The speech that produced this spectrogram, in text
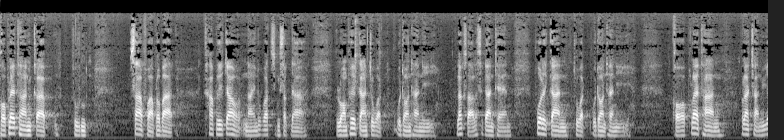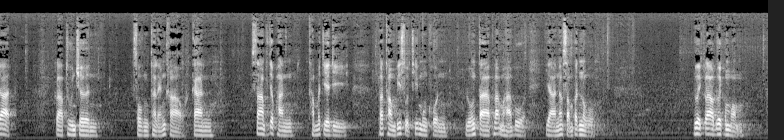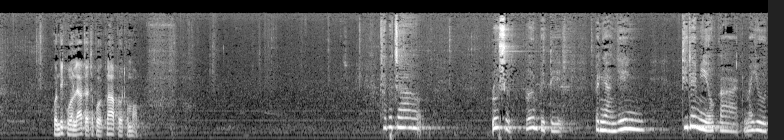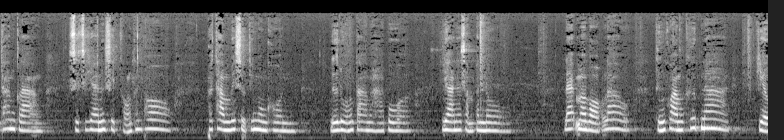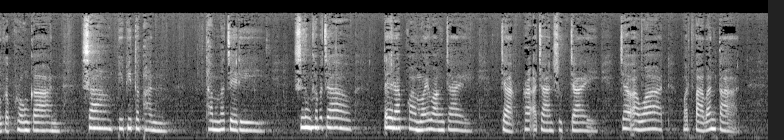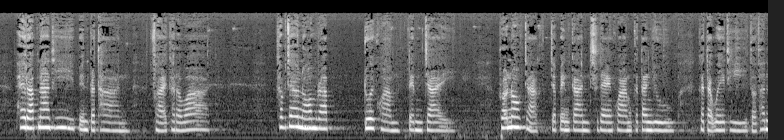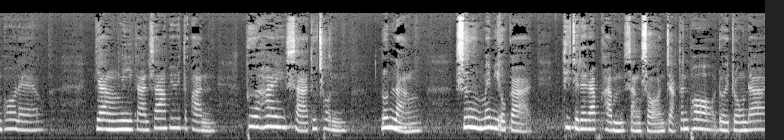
ขอพระทานกราบทูลทราบฝ่าพระบาท ข้าพระเจ้านายนุวัตสิงห์ศักดา รองผู้ว่าการจังหวัดอุดรธานี รักษาราชการแทน ผู้ราชการจังหวัดอุดรธานี ขอพระราชทานพระราชานุญาต กราบทูลเชิญ ทรงแถลงข่าว การสร้างพิพิธภัณฑ์ ธรรมเจดีย์พระธรรมวิสุทธิมงคล หลวงตาพระมหาบวชญาณสัมปันโน ด้วยกล้าวด้วยกระหม่อม คนที่ควรแล้วแต่จะโปรดกล้าวโปรดกระหม่อมข้าพเจ้ารู้สึกเริ่มปิติ เป็นอย่างยิ่งที่ได้มีโอกาสมาอยู่ท่ามกลางศิษยานุสิษย์ของท่านพ่อ พระธรรมวิสุทธิมงคล หรือหลวงตามหาบัวยานสัมปันโน และมาบอกเล่า ถึงความคืบหน้าเกี่ยวกับโครงการ สร้างพิพิธภัณฑ์ ธรรมเจดี ซึ่งข้าพเจ้าได้รับความไว้วางใจ จากพระอาจารย์สุดใจ เจ้าอาวาสวัดป่าบ้านตาด ให้รับหน้าที่เป็นประธาน ฝ่ายคารวาสข้าพเจ้าน้อมรับด้วยความเต็มใจ เพราะนอกจาก จะเป็นการแสดงความกตัญญูกตเวทีต่อท่านพ่อแล้ว ยังมีการสร้างพิพิธภัณฑ์ เพื่อให้สาธุชน รุ่นหลัง ซึ่งไม่มีโอกาสที่จะได้รับคำสั่งสอนจากท่านพ่อโดยตรงได้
